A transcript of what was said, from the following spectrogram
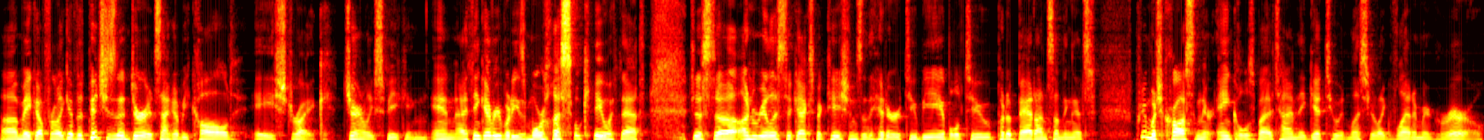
uh, make up for like if the pitch is in the dirt, it's not going to be called a strike, generally speaking. And I think everybody's more or less okay with that. Just uh, unrealistic expectations of the hitter to be able to put a bat on something that's pretty much crossing their ankles by the time they get to it, unless you're like Vladimir Guerrero.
